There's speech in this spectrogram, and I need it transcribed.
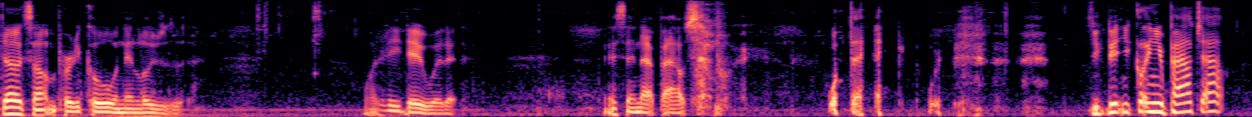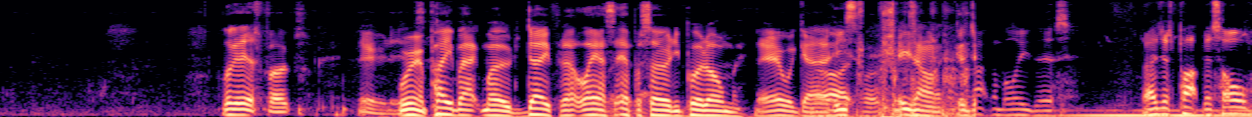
Dug something pretty cool and then loses it. What did he do with it? It's in that pouch somewhere. what the heck? Where- You, didn't you clean your pouch out? Look at this, folks. There it is. We're in payback mode today for that last episode he put on me. There we go. All he's folks. he's on it. Good job. Not gonna believe this. I just popped this hole.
